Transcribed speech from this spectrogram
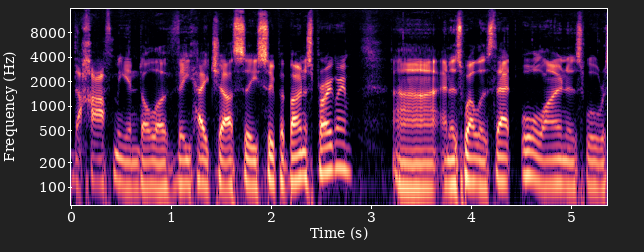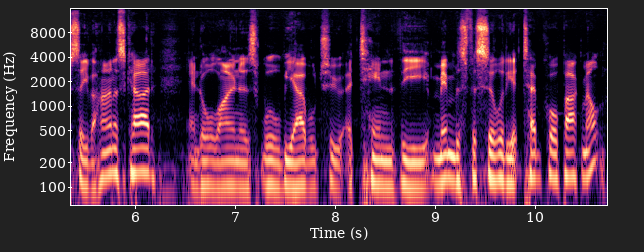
the half million dollar VHRC super bonus program. Uh, and as well as that, all owners will receive a harness card and all owners will be able to attend the members facility at Tabcorp Park, Melton.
